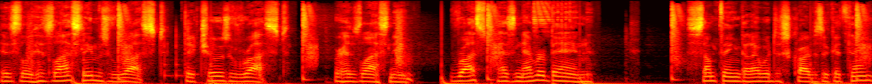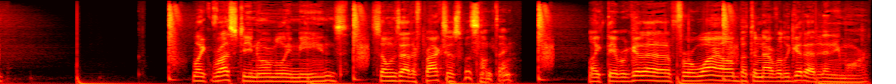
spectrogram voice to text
His, his last name is Rust. They chose Rust for his last name. Rust has never been something that I would describe as a good thing. Like rusty normally means someone's out of practice with something. Like they were good at it for a while, but they're not really good at it anymore.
